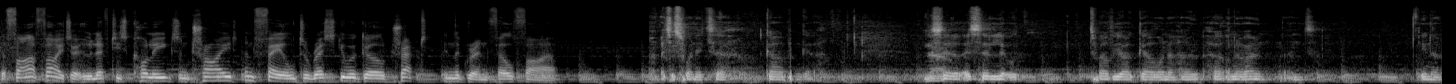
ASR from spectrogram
The firefighter who left his colleagues and tried and failed to rescue a girl trapped in the Grenfell fire. I just wanted to go up and get her. No. It's, a, it's a little 12 year old girl on her, on her own, and you know,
